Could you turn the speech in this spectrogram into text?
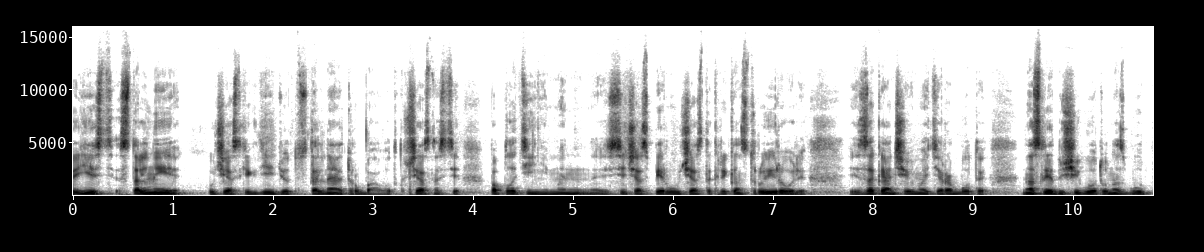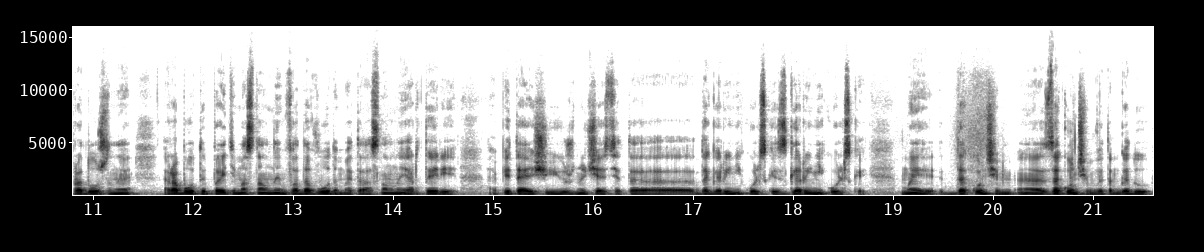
есть стальные участки, где идет стальная труба. Вот в частности по плотине мы сейчас первый участок реконструировали и заканчиваем эти работы. На следующий год у нас будут продолжены работы по этим основным водоводам. Это основные артерии, питающие южную часть. Это до горы Никольской, с горы Никольской. Мы докончим, э, закончим в этом году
